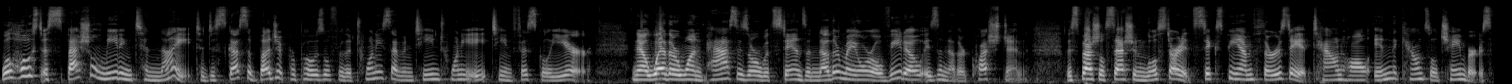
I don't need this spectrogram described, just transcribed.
will host a special meeting tonight to discuss a budget proposal for the 2017-2018 fiscal year. Now, whether one passes or withstands another mayoral veto is another question. The special session will start at 6 p.m. Thursday at Town Hall in the council chambers.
